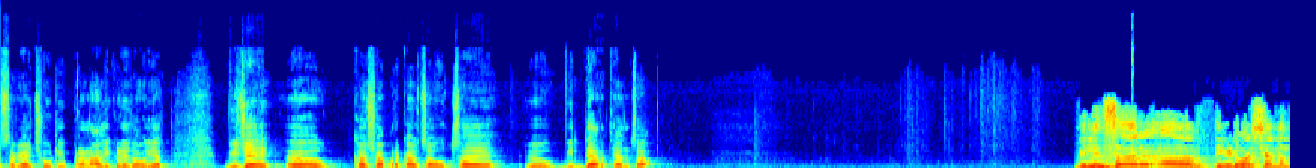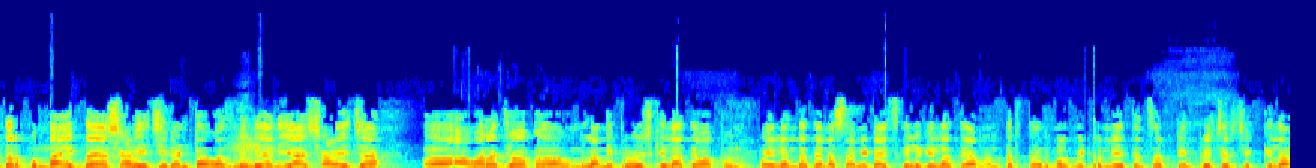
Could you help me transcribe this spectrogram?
सगळ्यात छोटी प्रणालीकडे जाऊयात. विजय कशा प्रकारचा उत्साह आहे विद्यार्थ्यांचा? मिलिंद सर दीड वर्षानंतर पुन्हा एकदा या शाळेची घंटा वाजलेली आहे आणि या शाळेच्या आवारात जेव्हा मुलांनी प्रवेश केला तेव्हा पहिल्यांदा त्यांना सॅनिटाईज केलं गेलं. त्यानंतर थर्मल मीटरने त्यांचं टेम्परेचर चेक केलं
